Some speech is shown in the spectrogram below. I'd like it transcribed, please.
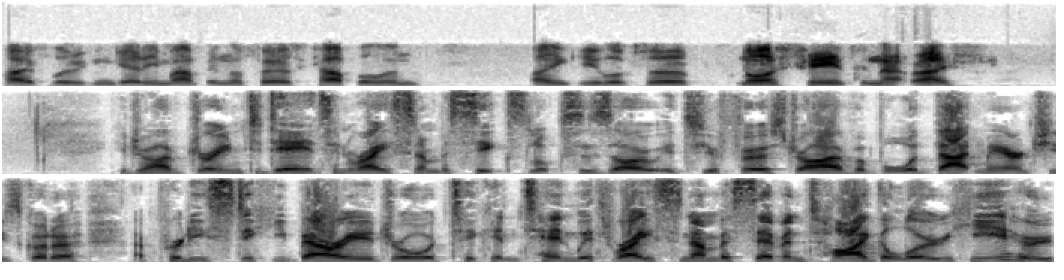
hopefully we can get him up in the first couple. And I think he looks a nice chance in that race. You drive Dream to Dance in race number six. Looks as though it's your first drive aboard that mare, and she's got a, a pretty sticky barrier draw, tick and 10 with race number seven, Tiger Lou here, who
